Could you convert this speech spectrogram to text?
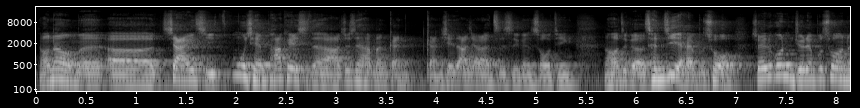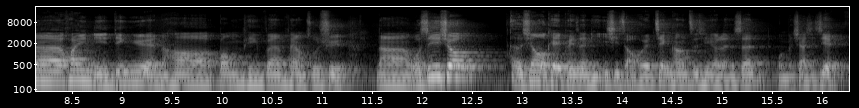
然后那我们呃下一期目前 Podcast 的啊，就是还蛮感感谢大家的支持跟收听，然后这个成绩也还不错，所以如果你觉得不错呢，欢迎你订阅，然后帮我们评分分享出去。那我是一休。呃，希望我可以陪着你一起找回健康自信的人生。我们下期见。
